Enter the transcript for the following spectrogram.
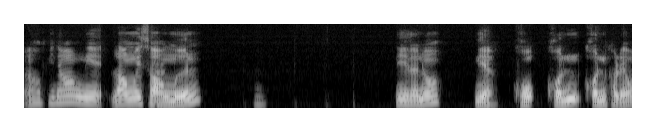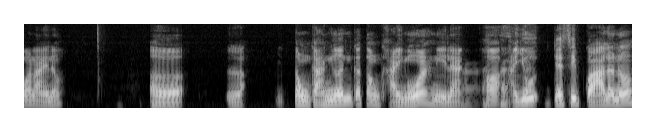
เอาพี่น้องนี่ลองไว้สองหมื่นนี่แหล้วเนาะเนี่ยขคนคนเขาเรียกว่าอะไรเนาะเออละต้องการเงินก็ต้องขายงัวนี่แหละ เพราะอายุเจ็ดสิบกว่าแล้วเนาะ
